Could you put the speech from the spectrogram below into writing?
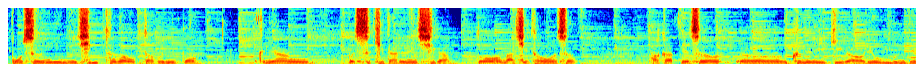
보성이 이제 쉼터가 없다 보니까 그냥 버스 기다리는 시간 또 날씨 더워서 바깥에서 어, 그늘에 있기가 어려운 분들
